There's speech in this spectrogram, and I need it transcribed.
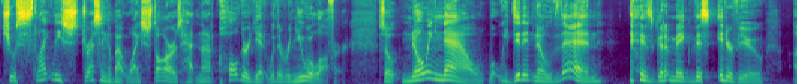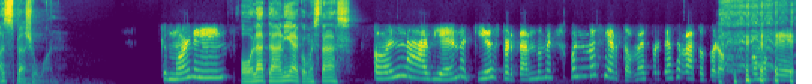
she was slightly stressing about why Starz had not called her yet with a renewal offer. So knowing now what we didn't know then is gonna make this interview a special one. Good morning. Hola Tanya, ¿cómo estás? Hola, bien, aquí despertándome. Bueno, no es cierto, me desperté hace rato, pero como que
